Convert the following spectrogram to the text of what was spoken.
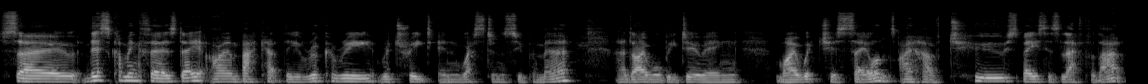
So this coming Thursday, I am back at the Rookery Retreat in Weston-super-Mare, and I will be doing my witches seance. I have two spaces left for that.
